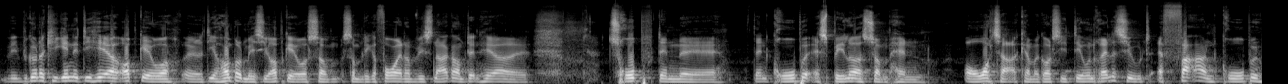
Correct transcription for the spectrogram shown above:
vi begynder at kigge ind i de her opgaver, øh, de her håndboldmæssige opgaver, som, som ligger foran, når vi snakker om den her øh, trup, den, øh, den gruppe af spillere, som han overtager, kan man godt sige. Det er jo en relativt erfaren gruppe.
